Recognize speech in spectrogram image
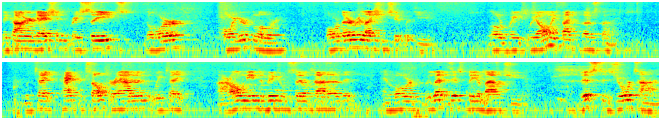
the congregation receives the word for your glory, for their relationship with you. Lord, we, we only think of those things. We take Patrick Salter out of it. We take our own individual selves out of it. And Lord, we let this be about you. This is your time.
